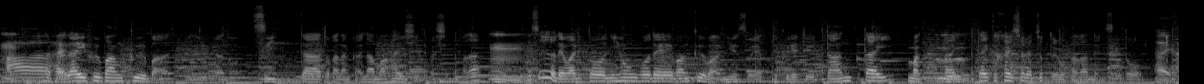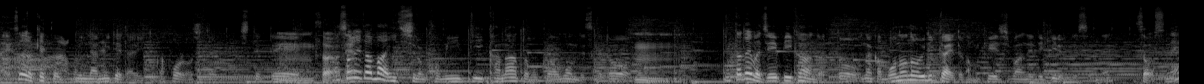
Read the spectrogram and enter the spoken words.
うん。なんかライフバンクーバーっていうあのツイッターとかなんか生配信とかしてるのかな、うんでそういうので割と日本語でバンクーバーのニュースをやってくれてる団体、まあ、うん。団体か会社がちょっとよくわかんないんですけど、はいはい。そういうの結構みんな見てたりとかフォローしたりしてて、うん。そね。まあ、それがまあ一種のコミュニティかなと僕は思うんですけど、うん例えば JP カナダだとなんか物の売り買いとかも掲示板でできるんですよね。そうですね。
